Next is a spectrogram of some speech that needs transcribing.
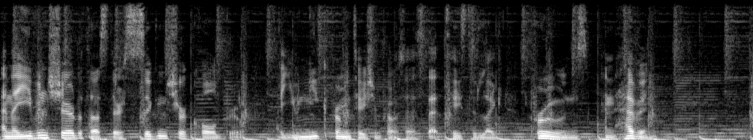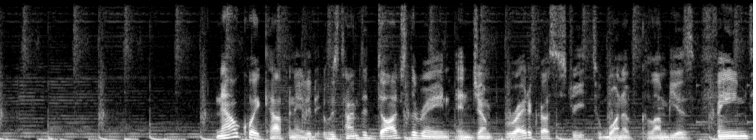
and they even shared with us their signature cold brew, a unique fermentation process that tasted like prunes and heaven. Now quite caffeinated, it was time to dodge the rain and jump right across the street to one of Colombia's famed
